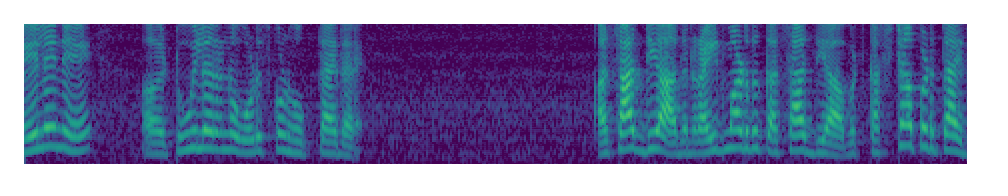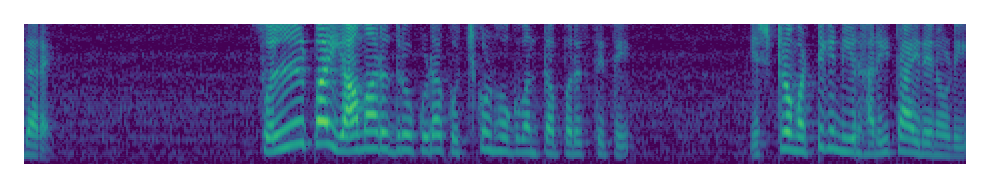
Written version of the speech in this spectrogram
ಮೇಲೇನೆ ಟೂ ವೀಲರನ್ನು ಓಡಿಸ್ಕೊಂಡು ಹೋಗ್ತಾ ಇದ್ದಾರೆ. ಅಸಾಧ್ಯ, ಅದನ್ನು ರೈಡ್ ಮಾಡೋದಕ್ಕೆ ಅಸಾಧ್ಯ, ಬಟ್ ಕಷ್ಟಪಡ್ತಾ ಇದ್ದಾರೆ. ಸ್ವಲ್ಪ ಯಾಮಾರಿದ್ರೂ ಕೂಡ ಕೊಚ್ಕೊಂಡು ಹೋಗುವಂಥ ಪರಿಸ್ಥಿತಿ. ಎಷ್ಟರ ಮಟ್ಟಿಗೆ ನೀರು ಹರಿತಾ ಇದೆ ನೋಡಿ.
